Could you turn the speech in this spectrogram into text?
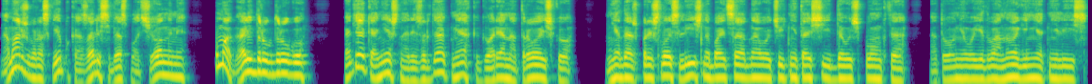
На марш-броске показали себя сплоченными, помогали друг другу. Хотя, конечно, результат, мягко говоря, на троечку. Мне даже пришлось лично бойца одного чуть не тащить до учпункта, а то у него едва ноги не отнялись.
